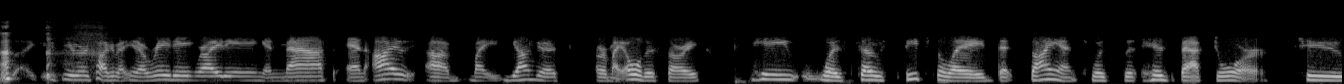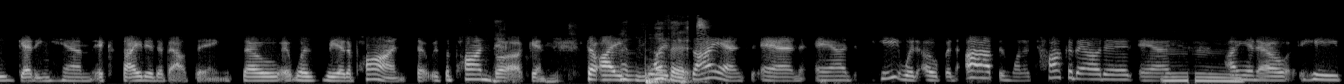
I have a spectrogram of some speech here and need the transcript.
like, you were talking about, you know, reading, writing, and math. And I, uh, my youngest, or my oldest, sorry, he was so speech delayed that science was the, his back door to getting him excited about things. So it was we had a pond, so it was a pond book, and so I, I science and and he would open up and want to talk about it and mm. I, you know he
